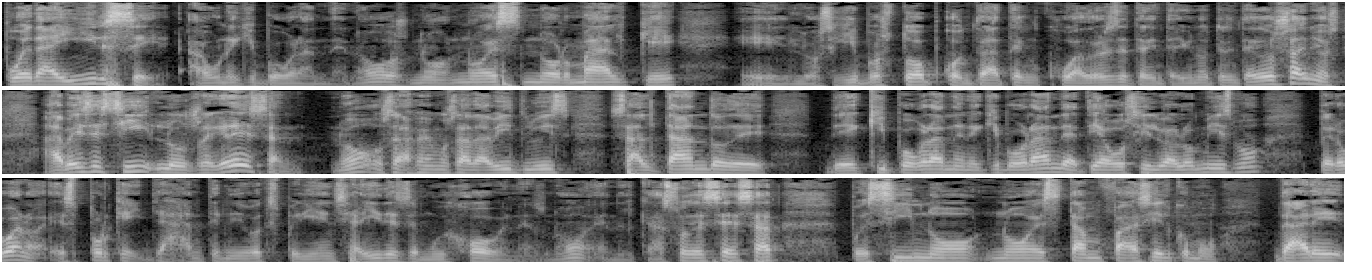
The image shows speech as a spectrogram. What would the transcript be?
pueda irse a un equipo grande. No, no, no es normal que eh, los equipos top contraten jugadores de 31 o 32 años. A veces sí los regresan, ¿no? O sea, vemos a David Luis saltando de, equipo grande en equipo grande, a Thiago Silva lo mismo, pero bueno, es porque ya han tenido experiencia ahí desde muy jóvenes, ¿no? En el caso de César, pues sí, no, no es tan fácil como dar, e,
